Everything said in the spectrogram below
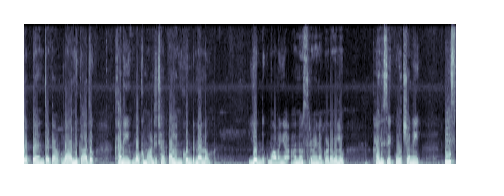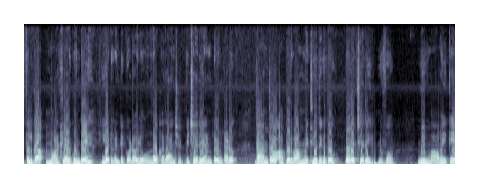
చెప్పే అంతటా వాడిని కాదు కానీ ఒక మాట చెప్పాలనుకుంటున్నాను. ఎందుకు మామయ్య? అనవసరమైన గొడవలు. కలిసి కూర్చొని పీస్ఫుల్గా మాట్లాడుకుంటే ఎటువంటి గొడవలు ఉండవు కదా అని చెప్పి చెర్రీ అంటూ ఉంటాడు. దాంతో అపూర్వ మెట్లు దిగుతూ ఒరే చెరి నువ్వు మీ మామయ్యకే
